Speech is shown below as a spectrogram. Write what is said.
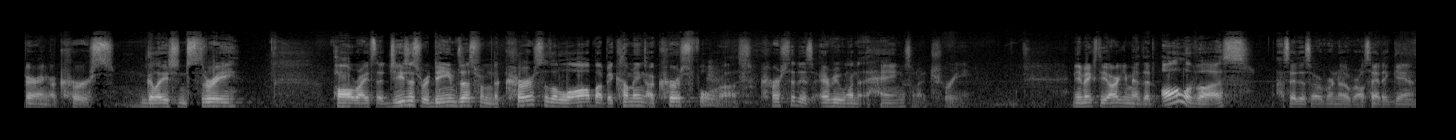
bearing a curse. Galatians 3 Paul writes that Jesus redeems us from the curse of the law by becoming a curse for us. Cursed is everyone that hangs on a tree. And he makes the argument that all of us, I say this over and over, I'll say it again,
